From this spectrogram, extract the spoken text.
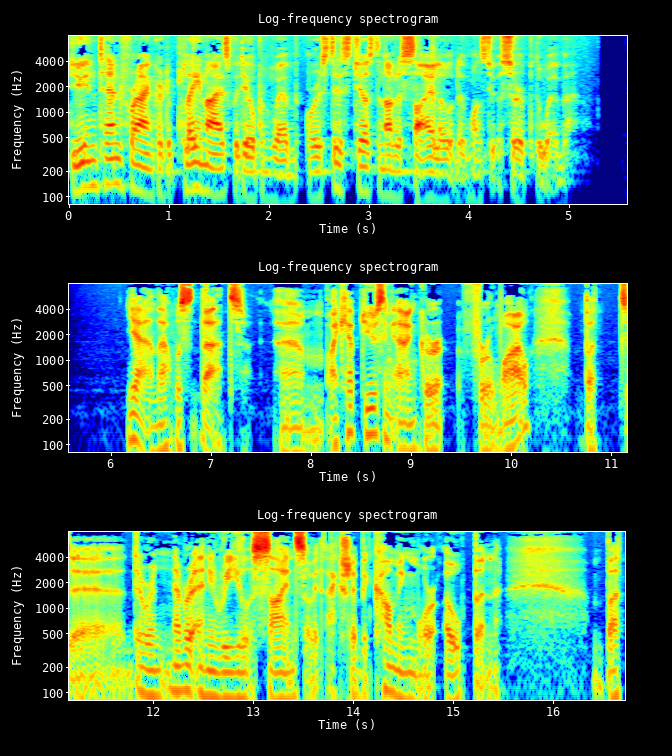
Do you intend for Anchor to play nice with the open web, or is this just another silo that wants to usurp the web? Yeah, and that was that. Um, I kept using Anchor for a while, but uh, there were never any real signs of it actually becoming more open. But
